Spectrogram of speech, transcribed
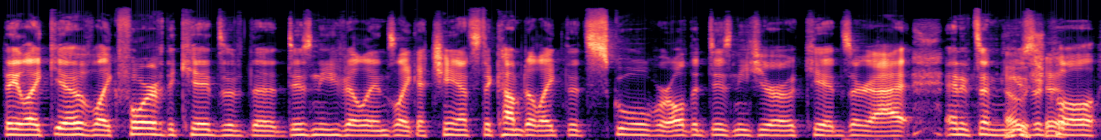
they like give like four of the kids of the Disney villains like a chance to come to like the school where all the Disney hero kids are at, and it's a Oh, musical,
